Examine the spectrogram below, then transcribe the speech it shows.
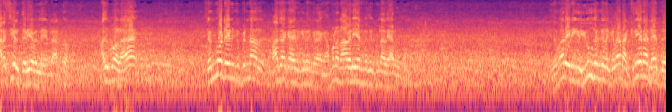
அரசியல் தெரியவில்லை என்ற அர்த்தம். அதுபோல செங்கோட்டையனுக்கு பின்னால் பாஜக இருக்கிறதுங்கிறாங்க அப்படின்னா நான் வெளியேறினதுக்கு பின்னால் யார் இருக்கா? இது மாதிரி நீங்க யூகங்களுக்கெல்லாம் நான் கிளியரா நேற்று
